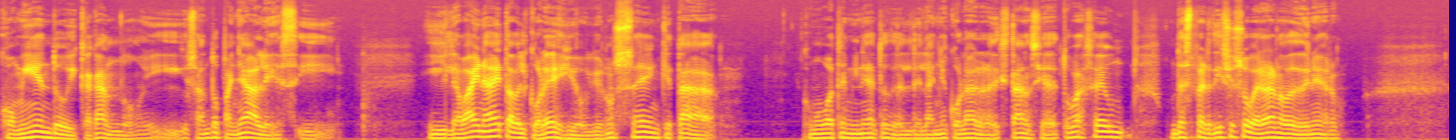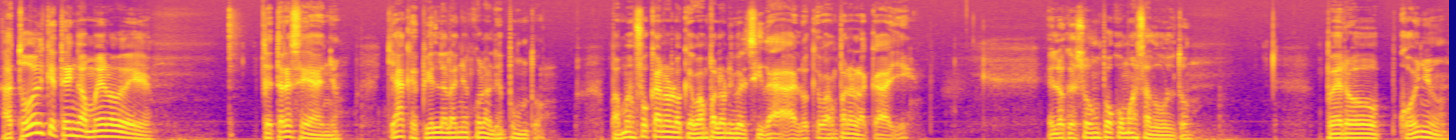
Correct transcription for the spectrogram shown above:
comiendo y cagando y usando pañales y, y la vaina esta del colegio. Yo no sé en qué está, cómo va a terminar esto del, del año escolar a la distancia. Esto va a ser un desperdicio soberano de dinero. A todo el que tenga menos de, de 13 años, ya que pierda el año escolar y punto. Vamos a enfocarnos en los que van para la universidad, en los que van para la calle, en los que son un poco más adultos. Pero, coño,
